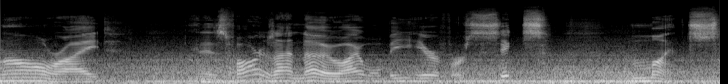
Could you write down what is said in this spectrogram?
All right. And as far as I know, I will be here for six months.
